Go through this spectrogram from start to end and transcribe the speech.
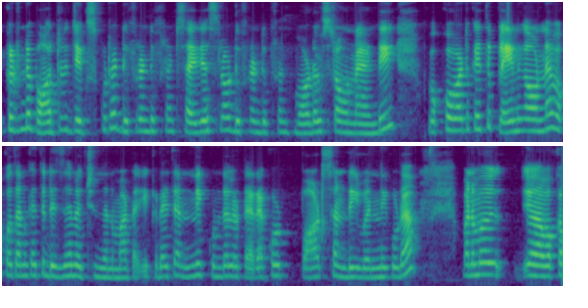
ఇక్కడ ఉండే వాటర్ జెగ్స్ కూడా డిఫరెంట్ డిఫరెంట్ సైజెస్లో డిఫరెంట్ డిఫరెంట్ మోడల్స్లో ఉన్నాయండి. ఒక్కో వాటికైతే ప్లెయిన్గా ఉన్నాయి ఒక్కో దానికైతే డిజైన్ వచ్చిందనమాట ఇక్కడైతే అన్ని కుండలు టెరాకోట్ పార్ట్స్ అండి ఇవన్నీ కూడా. మనము ఒక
